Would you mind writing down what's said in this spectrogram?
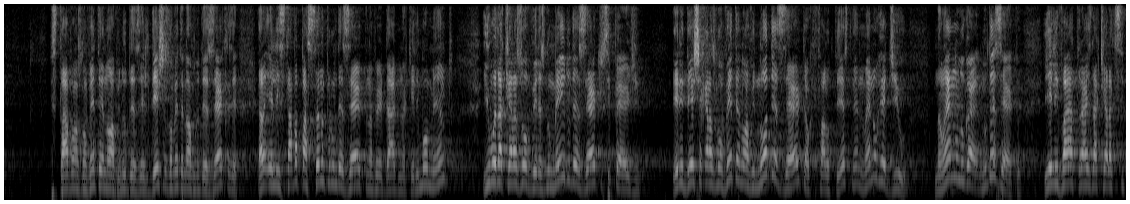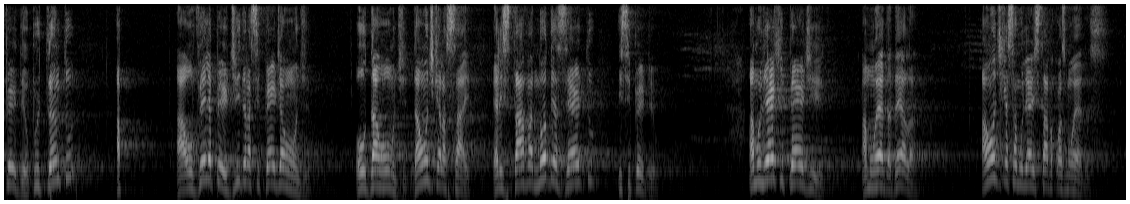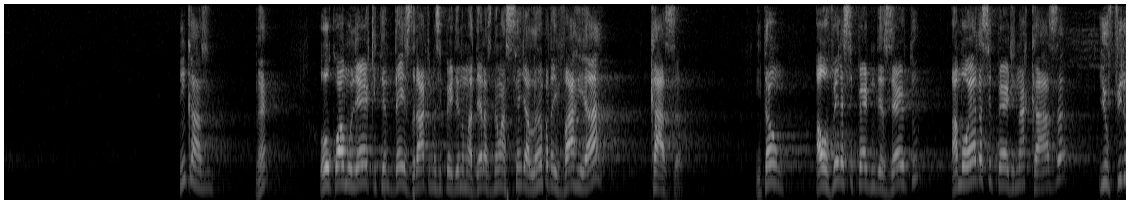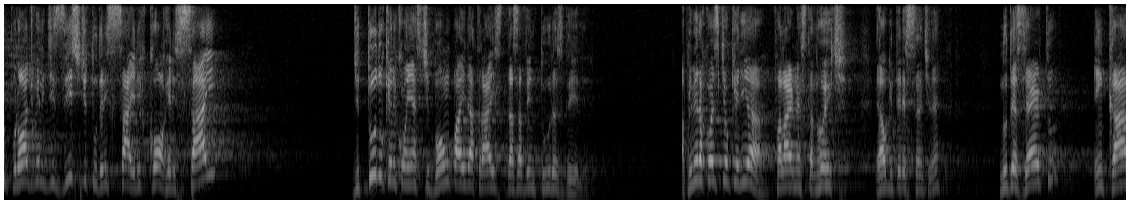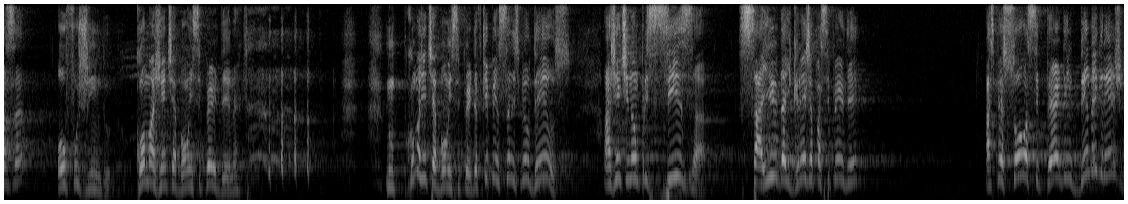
Estavam as 99 no deserto, ele deixa as 99 no deserto, quer dizer, ele estava passando por um deserto, na verdade, naquele momento, e uma daquelas ovelhas no meio do deserto se perde. Ele deixa aquelas 99 no deserto, é o que fala o texto, né? não é no redil, não é no lugar, no deserto. E ele vai atrás daquela que se perdeu. Portanto, a, a ovelha perdida, ela se perde aonde? Ou da onde? Da onde que ela sai? Ela estava no deserto e se perdeu. A mulher que perde a moeda dela, aonde que essa mulher estava com as moedas? Em casa, né? Ou com a mulher que tendo dez dracmas e perdendo uma delas, não acende a lâmpada e varre a casa. Então, a ovelha se perde no deserto, a moeda se perde na casa, e o filho pródigo ele desiste de tudo, ele sai, ele corre, ele sai de tudo que ele conhece de bom para ir atrás das aventuras dele. A primeira coisa que eu queria falar nesta noite é algo interessante, né? No deserto, em casa ou fugindo, como a gente é bom em se perder, né? como a gente é bom em se perder. Eu fiquei pensando isso, meu Deus, a gente não precisa sair da igreja para se perder. As pessoas se perdem dentro da igreja.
